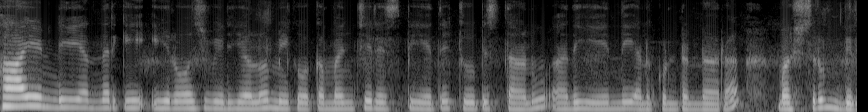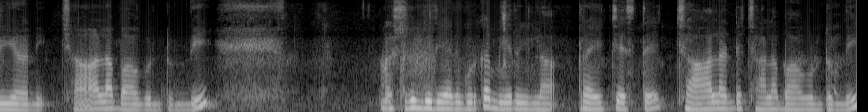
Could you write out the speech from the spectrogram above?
హాయ్ అండి అందరికీ. ఈరోజు వీడియోలో మీకు ఒక మంచి రెసిపీ అయితే చూపిస్తాను. అది ఏంది అనుకుంటున్నారా? మష్రూమ్ బిర్యానీ. చాలా బాగుంటుంది. మష్రూమ్ బిర్యానీ కూడా మీరు ఇలా ట్రై చేస్తే చాలా అంటే చాలా బాగుంటుంది.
